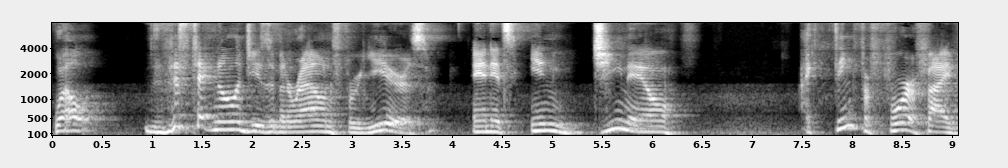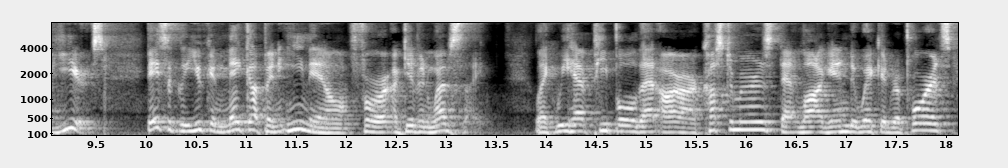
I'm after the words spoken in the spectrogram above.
Well, this technology has been around for years and it's in Gmail I think for four or five years. Basically, you can make up an email for a given website. Like we have people that are our customers that log into Wicked Reports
